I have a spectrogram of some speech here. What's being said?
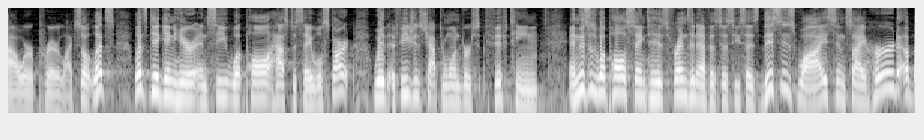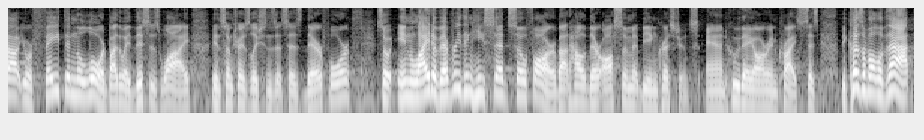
our prayer life. So let's let's dig in here and see what Paul has to say. We'll start with Ephesians chapter 1 verse 15 and this is what Paul is saying to his friends in Ephesus. He says, This is why, since I heard about your faith in the Lord, by the way, this is why, in some translations it says, therefore. So, in light of everything he said so far about how they're awesome at being Christians and who they are in Christ, he says, Because of all of that,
